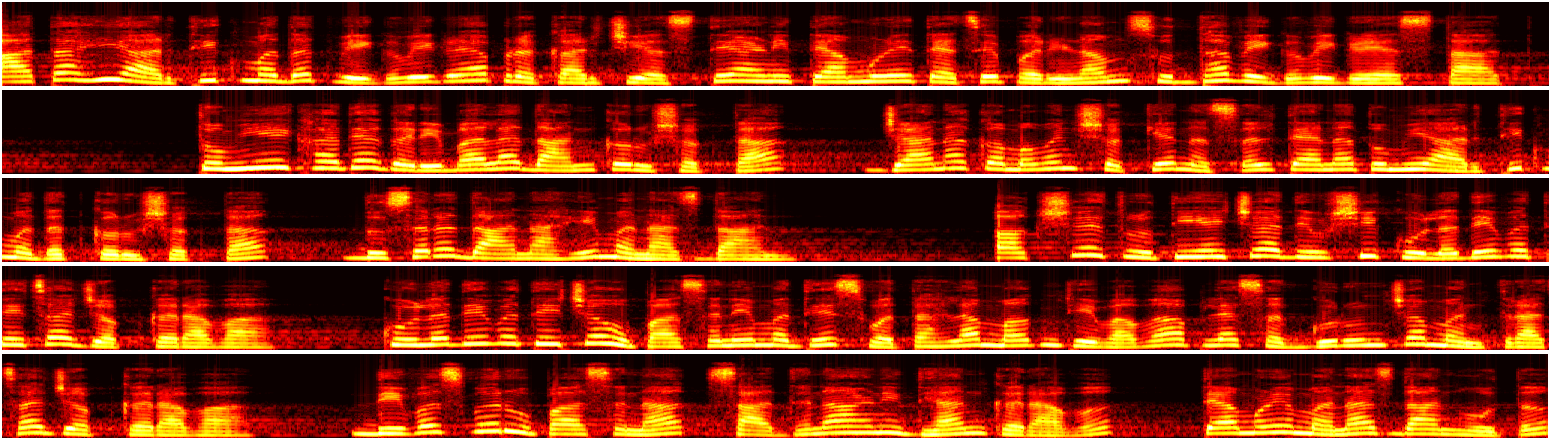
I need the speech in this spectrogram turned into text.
आता ही आर्थिक मदत वेगवेगळ्या प्रकारची असते आणि त्यामुळे त्याचे परिणाम सुद्धा वेगवेगळे असतात. तुम्ही एखाद्या गरीबाला दान करू शकता ज्यांना कमवण शक्य नसेल त्यांना तुम्ही आर्थिक मदत करू शकता. दुसरं दान आहे मनाच दान. अक्षय तृतीयेच्या दिवशी कुलदेवतेचा जप करावा. कुलदेवतेच्या उपासनेमध्ये स्वतःला मग ठेवावं आपल्या सद्गुरूंच्या मंत्राचा जप करावा. दिवसभर उपासना साधना आणि ध्यान करावं त्यामुळे मनास दान होतं.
